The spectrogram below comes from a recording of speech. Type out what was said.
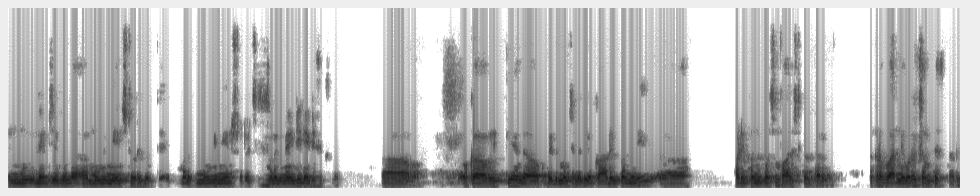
అండ్ మూవీ లేట్ చేయకుండా మూవీ మెయిన్ స్టోరీకి వెళ్తే మనకు మూవీ మెయిన్ స్టోరీ వచ్చేసి మనకి నైన్టీన్ ఎయిటీ సిక్స్లో ఒక వ్యక్తి అండ్ ఒక పెద్ద మనిషి అనేది ఒక అడవి పందిని అడవి పంది కోసం ఫారెస్ట్కి వెళ్తారు. అక్కడ వారిని ఎవరో చంపేస్తారు.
